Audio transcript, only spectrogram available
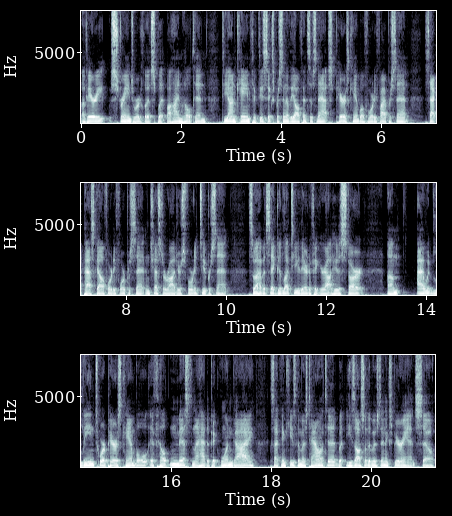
a very strange workload split behind Hilton. Deon Cain, 56% of the offensive snaps, Parris Campbell, 45%, Zach Pascal, 44%, and Chester Rogers, 42%. So I would say good luck to you there to figure out who to start. Um, I would lean toward Parris Campbell if Hilton missed and I had to pick one guy because I think he's the most talented, but he's also the most inexperienced. So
